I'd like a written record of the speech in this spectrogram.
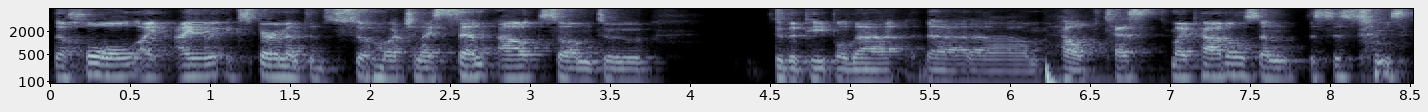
the whole, I, I experimented so much, and I sent out some to to the people that that um, helped test my paddles and the systems.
